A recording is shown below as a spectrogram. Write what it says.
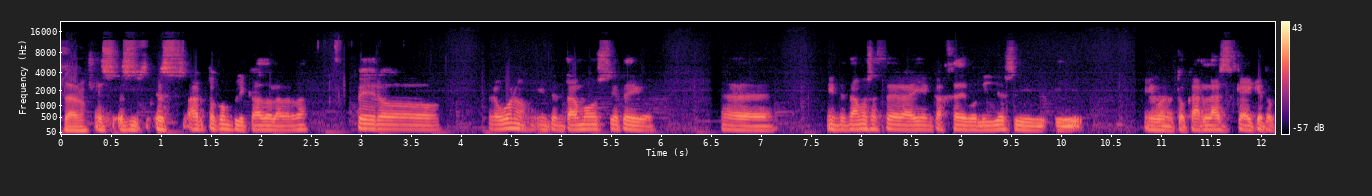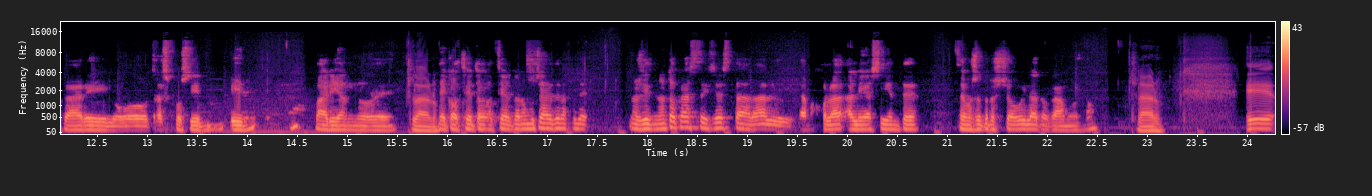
Claro. Es, es, es harto complicado, la verdad. Pero, pero bueno, intentamos, ya te digo, eh, intentamos hacer ahí encaje de bolillos y, bueno, tocar las que hay que tocar y luego otras pues ir, variando de, de concierto a concierto. ¿no? Muchas veces la gente nos dice, no tocasteis esta, tal, y a lo mejor al día siguiente hacemos otro show y la tocamos, ¿no? Claro. Eh,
